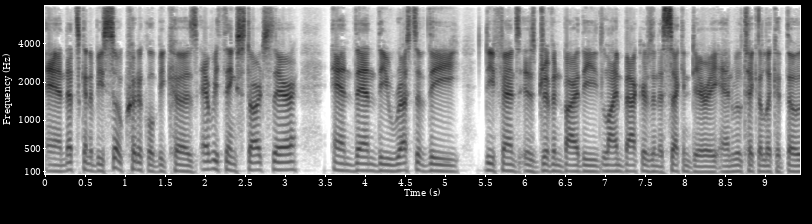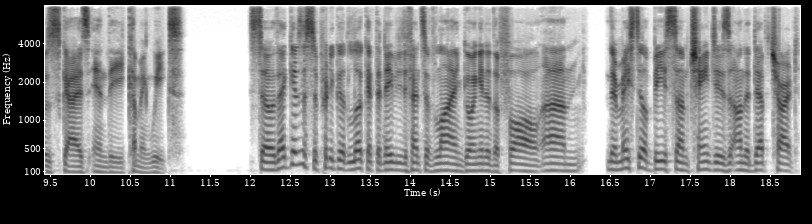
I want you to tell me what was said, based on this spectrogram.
and that's going to be so critical because everything starts there, and then the rest of the defense is driven by the linebackers in the secondary, and we'll take a look at those guys in the coming weeks. So that gives us a pretty good look at the Navy defensive line going into the fall. Um, there may still be some changes on the depth chart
